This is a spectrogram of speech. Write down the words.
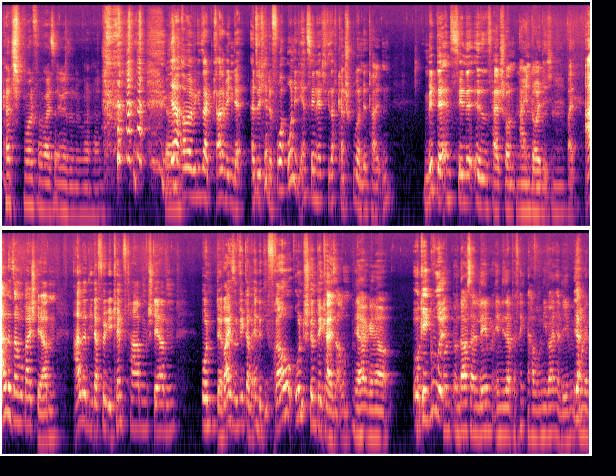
Kann Spuren von White Savior Syndrom haben. Ja, aber wie gesagt, gerade wegen der. Also ich hätte vor, ohne die Endszene hätte ich gesagt, kann Spuren enthalten. Mit der Endszene ist es halt schon mhm. eindeutig. Mhm. Weil alle Samurai sterben, alle, die dafür gekämpft haben, sterben. Und der Weiße kriegt am Ende die Frau und stimmt den Kaiser um. Ja, genau. Okay, cool. Und, und darf sein Leben in dieser perfekten Harmonie weiterleben, ja. ohne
